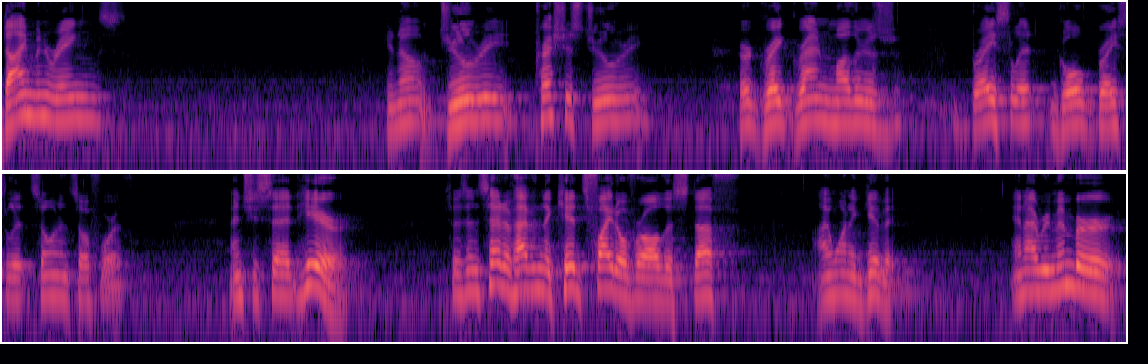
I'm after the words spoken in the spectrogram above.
diamond rings, you know, jewelry, precious jewelry, her great grandmother's bracelet, gold bracelet, so on and so forth. And she said, here, she says, instead of having the kids fight over all this stuff, I want to give it. And I remember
